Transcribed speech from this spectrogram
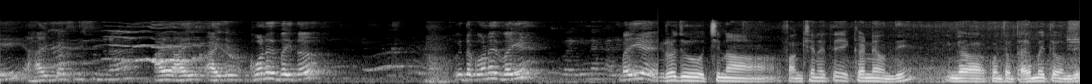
कृष्णा दे बाई हाय कर हाय हाय हाय कोण आहेत बाई तर ఇత కోన్ आहेत బాయ్ బాయ్ ఈరోజు వచ్చిన ఫంక్షన్ అయితే ఇక్కడనే ఉంది ఇంకా కొంచెం టైం అయితే ఉంది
